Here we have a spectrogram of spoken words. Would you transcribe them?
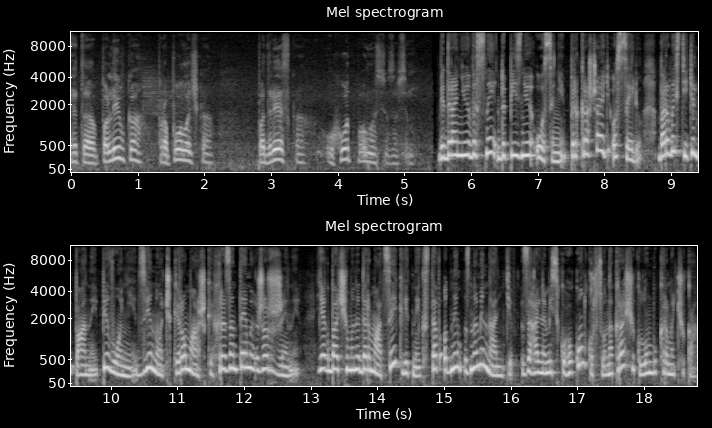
Это поливка, прополочка, подрезка, уход полностью за всем. Від ранньої весни до пізньої осені прикрашають оселю барвисті тюльпани, півонії, дзвіночки, ромашки, хризантеми, жоржини. Як бачимо, недарма цей квітник став одним з номінантів загальноміського конкурсу на кращу клумбу Кременчука.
